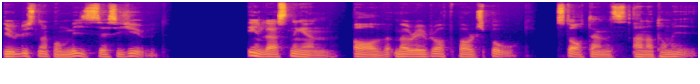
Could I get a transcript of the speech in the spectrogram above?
Du lyssnar på Mises ljud. Inläsningen av Murray Rothbards bok Statens anatomi.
